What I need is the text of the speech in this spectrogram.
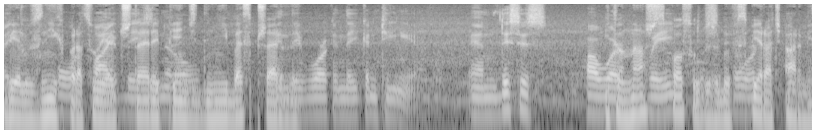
Wielu z nich pracuje five days in a 4-5 row, dni bez przerwy. I to nasz sposób, żeby wspierać armię.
